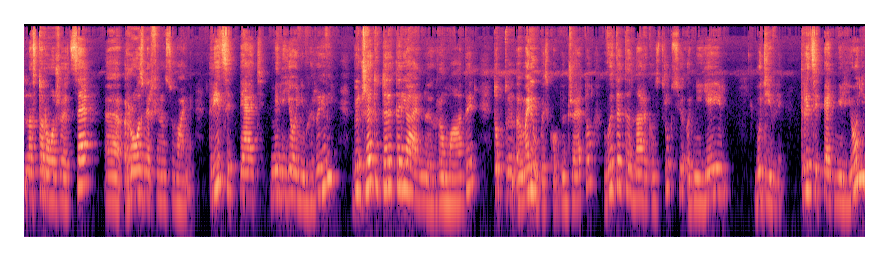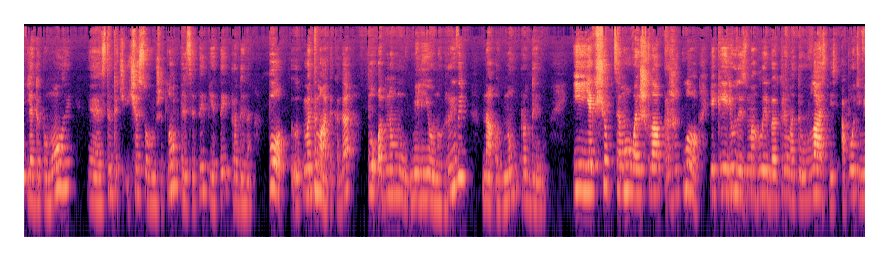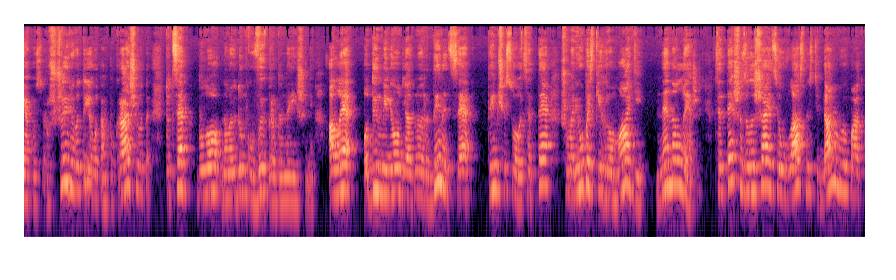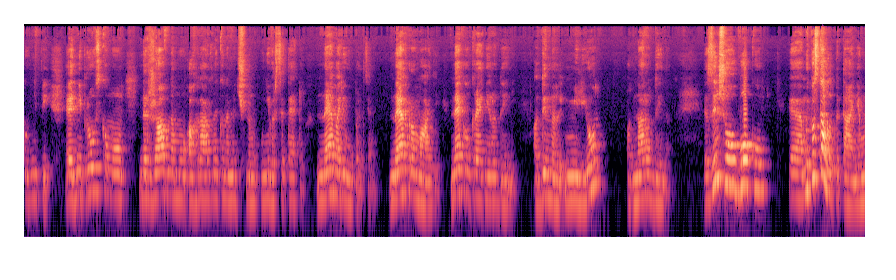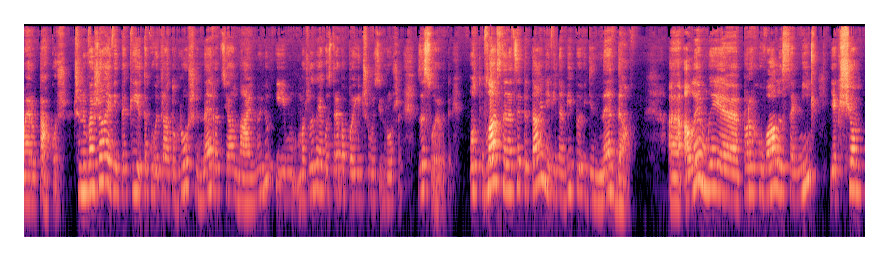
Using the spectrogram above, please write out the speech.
насторожує, це е, розмір фінансування. 35 мільйонів гривень бюджету територіальної громади, тобто е, Маріупольського бюджету, витратили на реконструкцію однієї будівлі. 35 мільйонів для допомоги е, з тимчасовим житлом 35 родинам. По математика, да, по одному мільйону гривень на одну родину. І якщо б ця мова йшла про житло, яке люди змогли би отримати у власність, а потім якось розширювати його, там покращувати, то це б було, на мою думку, виправдане рішення. Але один мільйон для одної родини це тимчасово, це те, що Маріупольській громаді не належить. Це те, що залишається у власності в даному випадку в Дніпрі, е, Дніпровському державному аграрно-економічному університету, не маріупольцям, не громаді, не конкретній родині. Один мільйон одна родина. З іншого боку, е, ми поставили питання меру також, чи не вважає він таки, таку витрату грошей нераціональною і, можливо, якось треба по-іншому ці гроші засвоювати. От, власне, на це питання він нам відповіді не дав. Е, Але ми порахували самі, якщо.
